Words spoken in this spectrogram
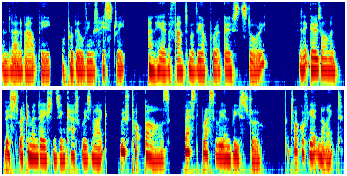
and learn about the opera building's history and hear the Phantom of the Opera ghost story. Then it goes on and lists recommendations in categories like rooftop bars, best brasserie and bistro, photography at night,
